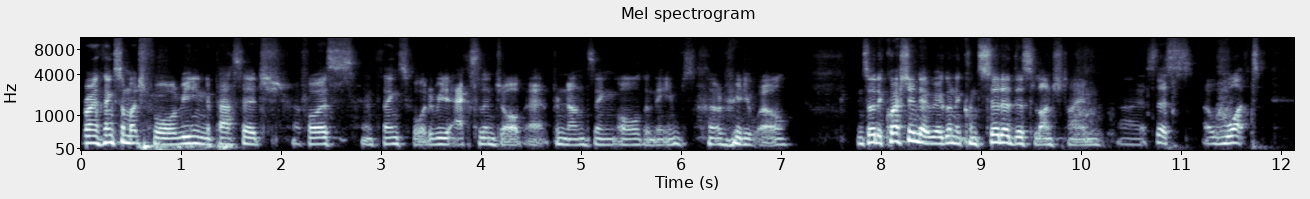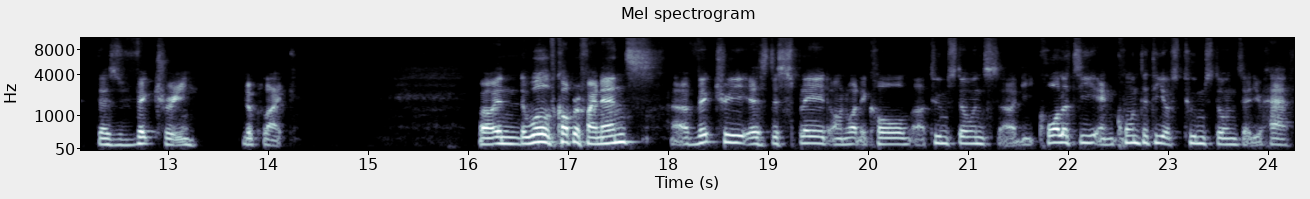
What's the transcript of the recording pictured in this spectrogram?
Brian, thanks so much for reading the passage for us, and thanks for the really excellent job at pronouncing all the names really well. And so, the question that we're going to consider this lunchtime uh, is this uh, What does victory look like? Well, in the world of corporate finance, uh, victory is displayed on what they call uh, tombstones, uh, the quality and quantity of tombstones that you have,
